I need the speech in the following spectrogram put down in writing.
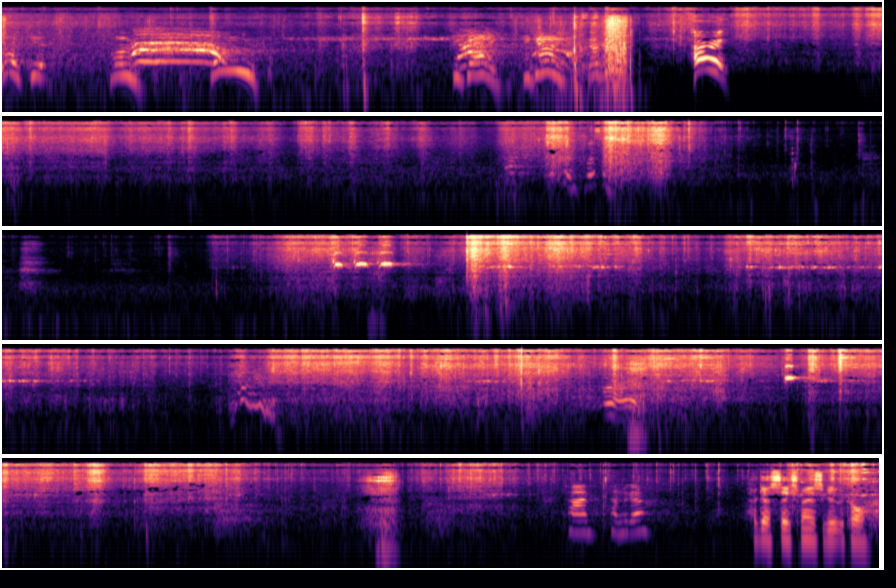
How? Oh shit! Move! Move! Him! She got him! Go get Time. To go. I got six minutes to get the car.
